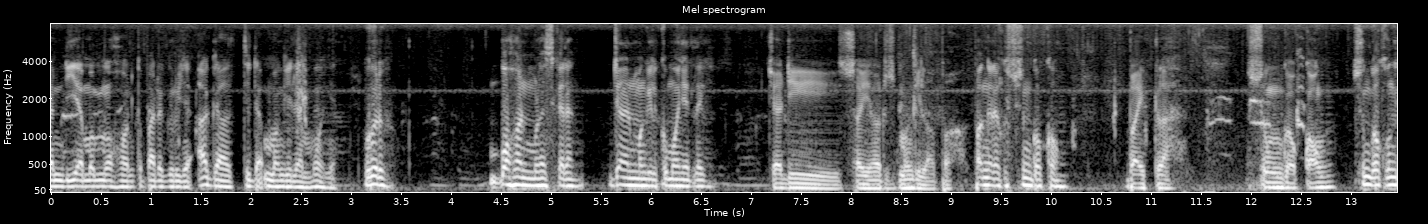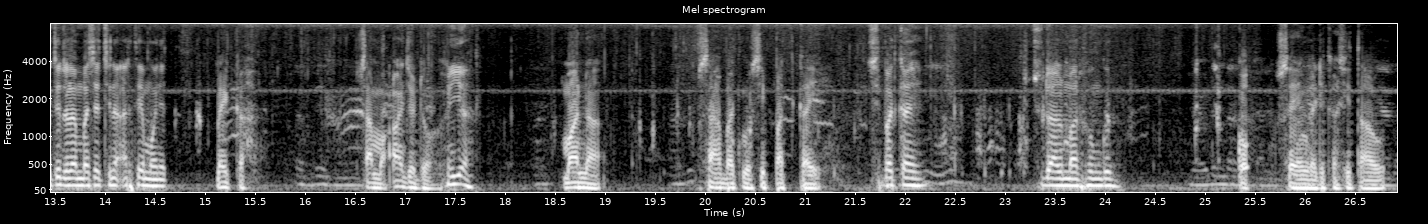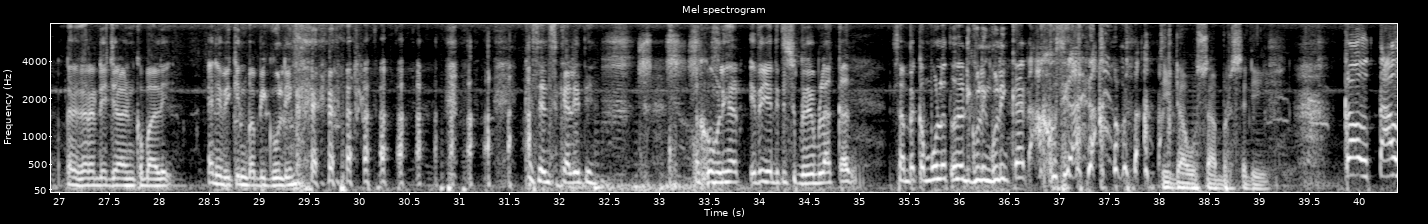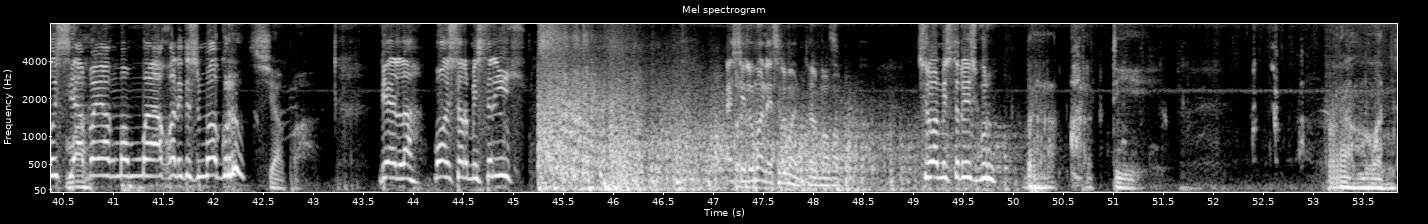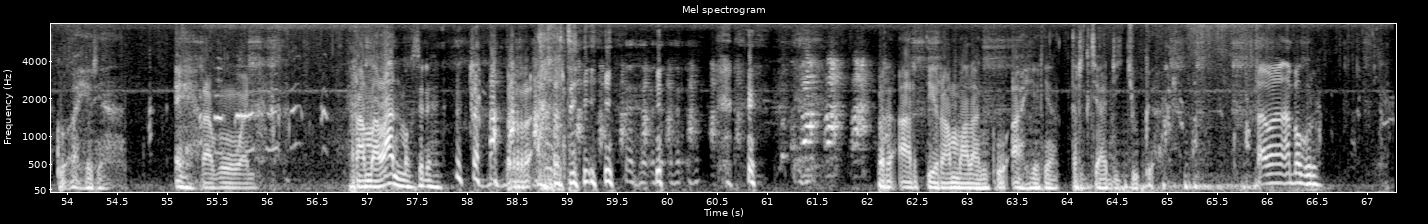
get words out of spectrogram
Dan dia memohon kepada gurunya agar tidak memanggilnya monyet. Guru. Mohon mulai sekarang jangan manggilku monyet lagi. Jadi saya harus manggil apa? Panggil aku Sun Gokong. Baiklah, Sung Gokong. Sun Gokong itu dalam bahasa Cina artinya monyet. Baiklah, sama aja dong. Iya. Mana sahabatmu si Patkai? Sifat kai. Sudah almarhum guru. Kok saya nggak dikasih tahu? Gara-gara dia jalan ke Bali. Eh dia bikin babi guling. Kasian sekali dia. Aku melihat itu jadi tusuk dari belakang sampai ke mulut lalu diguling-gulingkan. Aku sih Tidak usah bersedih. Kau tahu siapa yang melakukan itu semua guru? Siapa? Dia adalah monster misterius. Eh siluman ya siluman. Siluman, siluman misterius guru. Berarti ramuanku akhirnya. Eh, ramuan. Ramalan maksudnya. Berarti Berarti ramalanku akhirnya terjadi juga. Apa, apa guru?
